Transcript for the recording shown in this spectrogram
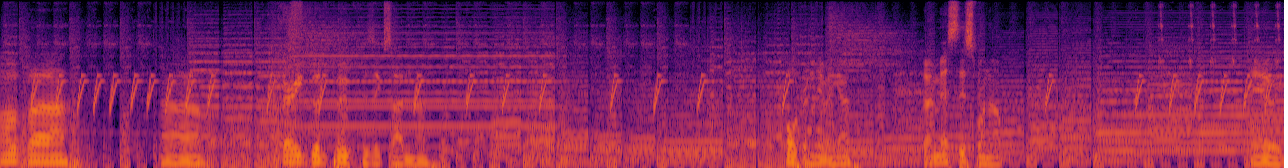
Of uh, uh, very good boob physics, I don't know. Cauldron, here we go. Don't mess this one up. There we go.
